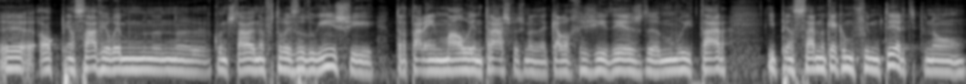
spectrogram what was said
Eh, ao que pensava, eu lembro-me quando estava na Fortaleza do Guincho e tratarem mal, entre aspas, mas aquela rigidez de militar e pensar no que é que eu me fui meter. Tipo, não,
